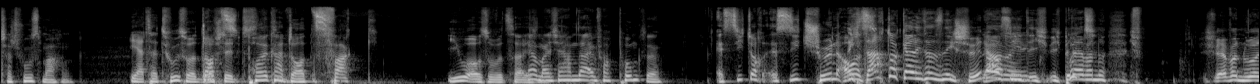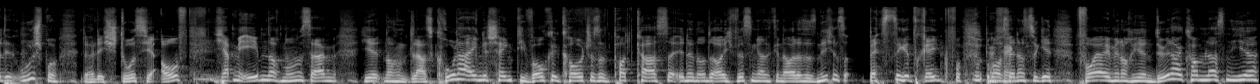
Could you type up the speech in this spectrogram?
Tattoos machen. Ja, Tattoos, wo drauf Dots, steht Polka-Dots. Fuck you Ausrufezeichen. Ja, manche haben da einfach Punkte. Es sieht doch, es sieht schön aus. Ich sag doch gar nicht, dass es nicht schön Ja, aussieht. Ich, ich bin gut. einfach nur. Ich, ich will einfach nur den Ursprung. Leute, ich stoße hier auf. Ich habe mir eben noch, man muss sagen, hier noch ein Glas Cola eingeschenkt. Die Vocal Coaches und PodcasterInnen unter euch wissen ganz genau, das ist nicht das beste Getränk, um auf Perfekt. Sendung zu gehen. Vorher habe ich mir noch hier einen Döner kommen lassen hier.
